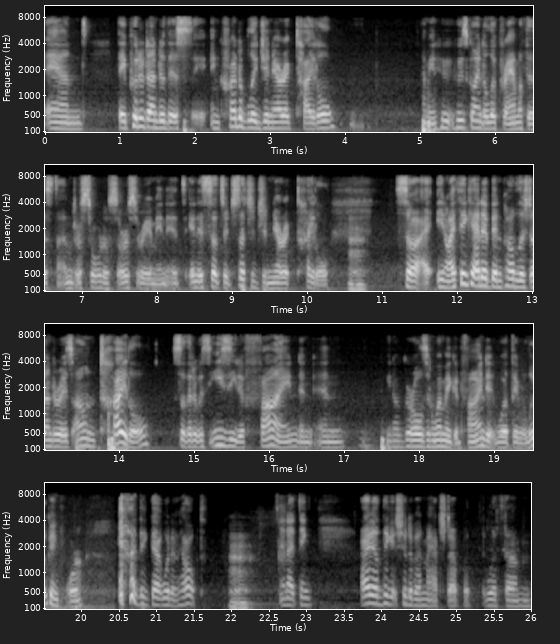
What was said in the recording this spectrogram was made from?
and they put it under this incredibly generic title. I mean, who, who's going to look for Amethyst under Sword of Sorcery? I mean, it's and it's such a such a generic title. So I, you know, I think had it been published under its own title, so that it was easy to find and and you know, girls and women could find it what they were looking for, I think that would have helped. Mhm. And I think I don't think it should have been matched up with with um,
